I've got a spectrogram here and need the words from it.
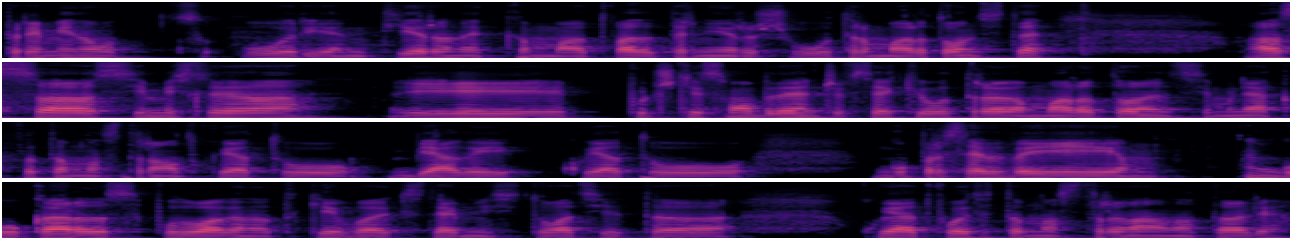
премина от ориентиране към това да тренираш ултрамаратонците. Аз си мисля и почти съм убеден, че всеки ултрамаратонец има някаква тъмна страна, от която бяга и която го преследва и го кара да се подлага на такива екстремни ситуации. Коя е твоята тъмна страна, Наталия?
